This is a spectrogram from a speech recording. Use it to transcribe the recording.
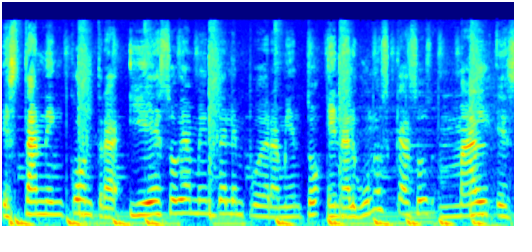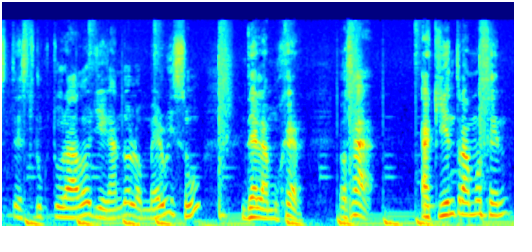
Están en contra y es obviamente el empoderamiento en algunos casos mal este, estructurado, llegando a lo Mary Sue de la mujer. O sea, aquí entramos en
